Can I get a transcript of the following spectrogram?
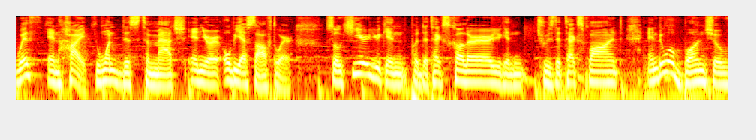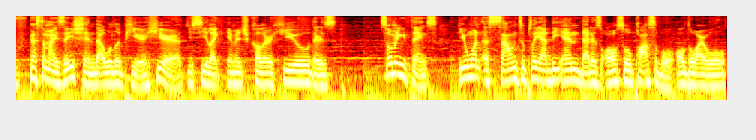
width and height. You want this to match in your OBS software. So here you can put the text color, you can choose the text font and do a bunch of customization that will appear here. You see like image color hue, there's so many things. Do you want a sound to play at the end? That is also possible, although I will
